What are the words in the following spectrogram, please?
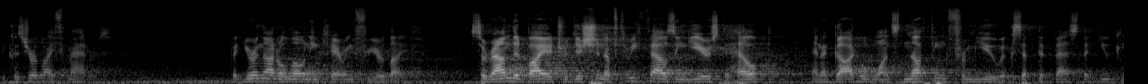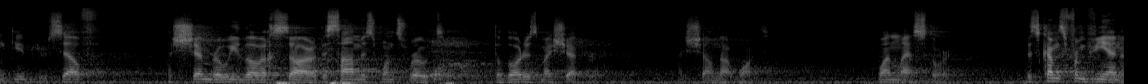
because your life matters. But you're not alone in caring for your life. Surrounded by a tradition of 3,000 years to help and a God who wants nothing from you except the best that you can give yourself. Hashem Roi Lo Echsar, the psalmist once wrote, The Lord is my shepherd, I shall not want. One last story. This comes from Vienna,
